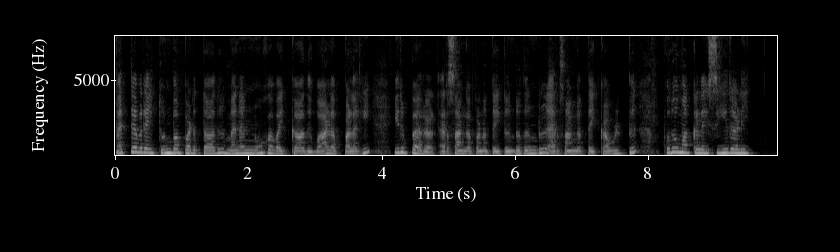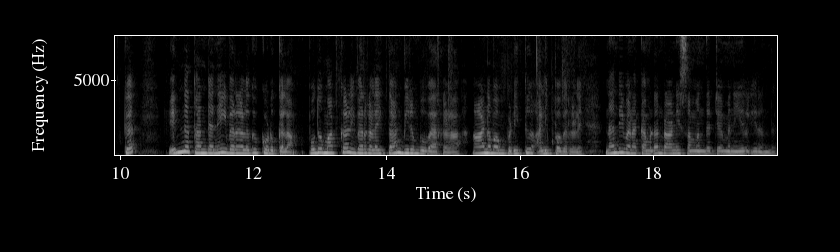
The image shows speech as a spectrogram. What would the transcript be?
மற்றவரை துன்பப்படுத்தாது மனன் நோக வைக்காது வாழப் பழகி இருப்பார்கள். அரசாங்க பணத்தை தின்று தின்று அரசாங்கத்தை கவிழ்த்து பொதுமக்களை சீரழிக்க என்ன தண்டனை இவர்களுக்கு கொடுக்கலாம்? பொதுமக்கள் இவர்களைத்தான் விரும்புவார்களா? ஆணவம் பிடித்து அழிப்பவர்களை. நன்றி வணக்கமுடன் ராணி சம்பந்தர் ஜெர்மனியில் இருந்து.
